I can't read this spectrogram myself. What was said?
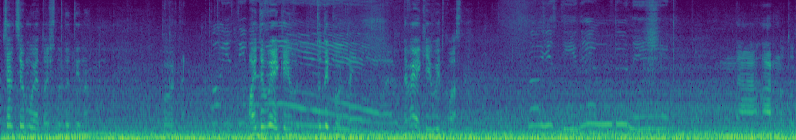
Хоча в цьому я точно дитина. Повертай. Ой, диви, який у ви- туди повертай. Диви, який вид класний. Поїзд у тунель. Да, гарно тут.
